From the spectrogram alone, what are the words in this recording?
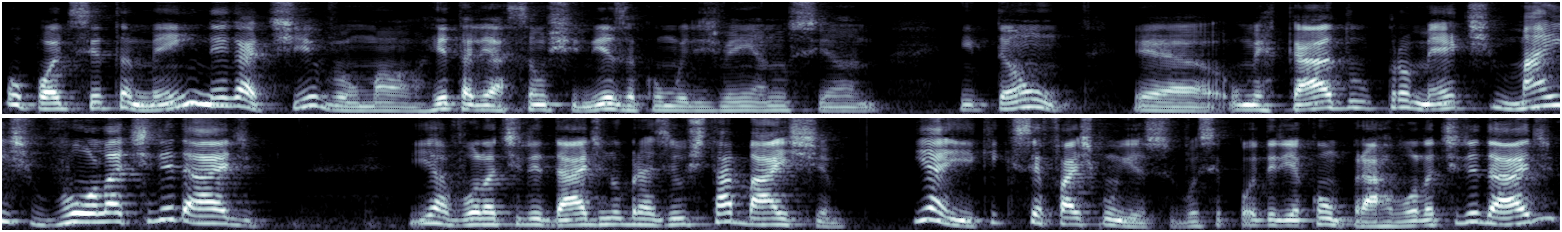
ou pode ser também negativa, uma retaliação chinesa, como eles vêm anunciando. Então, é, o mercado promete mais volatilidade. E a volatilidade no Brasil está baixa. E aí, o que, que você faz com isso? Você poderia comprar volatilidade,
